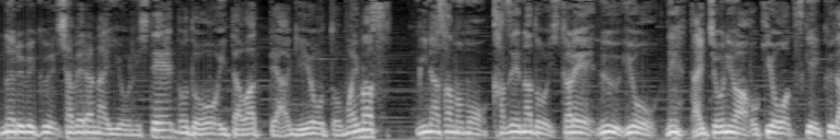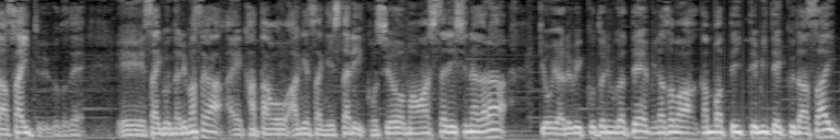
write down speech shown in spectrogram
なるべく喋らないようにして喉をいたわってあげようと思います。皆様も風邪などひかれぬようね、体調にはお気をつけくださいということで、えー、最後になりますが、えー、肩を上げ下げしたり、腰を回したりしながら、今日やるべきことに向かって皆様頑張っていってみてください。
